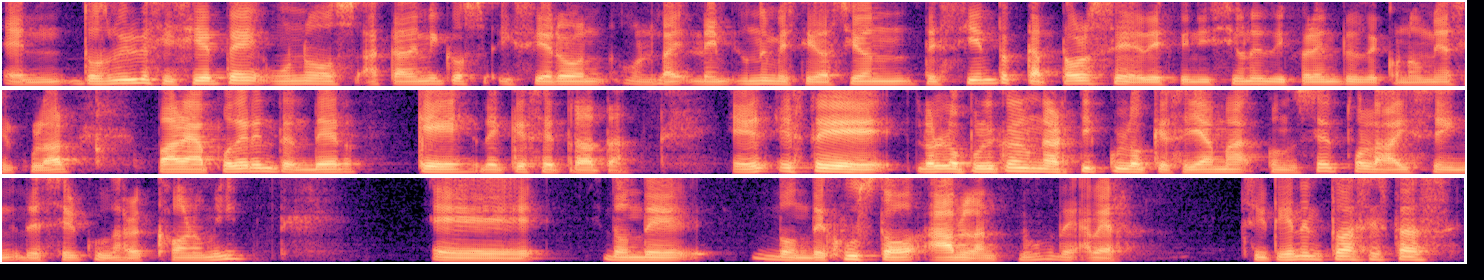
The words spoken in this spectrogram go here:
en 2017, unos académicos hicieron una investigación de 114 definiciones diferentes de economía circular para poder entender qué, de qué se trata. E, este lo, publicó en un artículo que se llama Conceptualizing the Circular Economy, eh, donde, donde justo hablan de, a ver, si tienen todas estas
